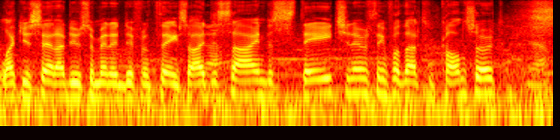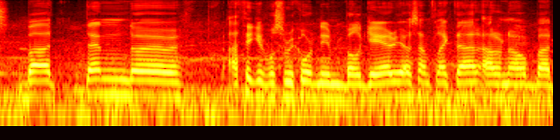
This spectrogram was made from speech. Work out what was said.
like you said, I do so many different things. So I designed the stage and everything for that concert, but then the, I think it was recorded in Bulgaria or something like that. I don't know, but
